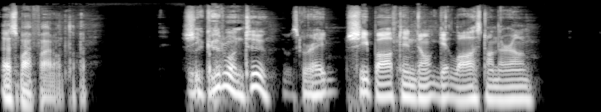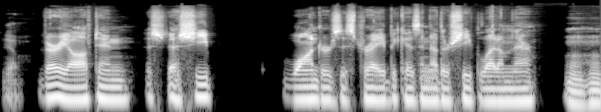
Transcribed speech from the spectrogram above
that's my final thought It's a good one too. It was great. Sheep often don't get lost on their own. Yeah. Very often, a, a sheep wanders astray because another sheep led them there. hmm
